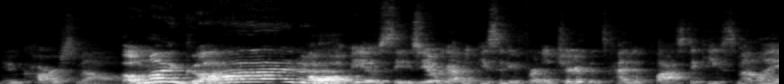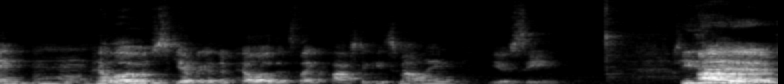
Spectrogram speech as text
new car smell. Oh my god. All VOCs. You ever gotten a piece of new furniture that's kind of plasticky smelling? hmm Pillows. You ever gotten a pillow that's like plasticky smelling? VOC. Jesus. Um,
